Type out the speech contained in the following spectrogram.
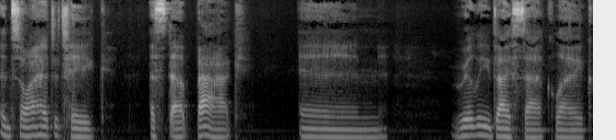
and so I had to take a step back and really dissect like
